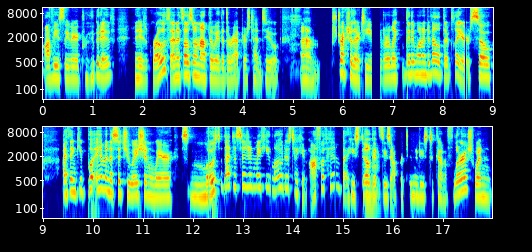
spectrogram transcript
obviously very prohibitive to his growth. And it's also not the way that the Raptors tend to um, structure their team or like the way they want to develop their players. So I think you put him in a situation where most of that decision making load is taken off of him, but he still Mhm. gets these opportunities to kind of flourish when,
